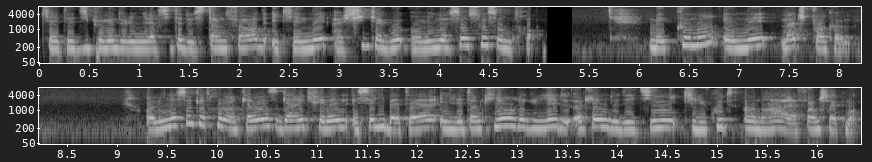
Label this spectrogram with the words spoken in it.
qui a été diplômé de l'université de Stanford et qui est né à Chicago en 1963. Mais comment est né Match.com en 1995, Gary Kremen est célibataire et il est un client régulier de hotline de dating qui lui coûte un bras à la fin de chaque mois.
